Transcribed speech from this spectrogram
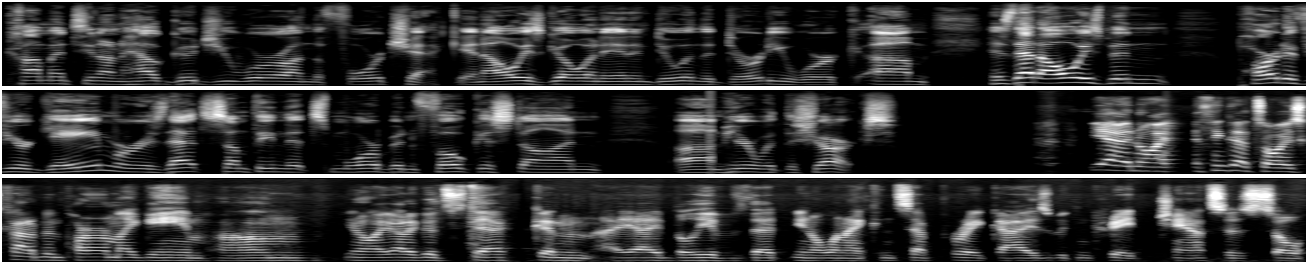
commenting on how good you were on the forecheck and always going in and doing the dirty work. Um, has that always been part of your game, or is that something that's more been focused on um, here with the Sharks? Yeah, no, I think that's always kind of been part of my game. Um, you know, I got a good stick, and I, I, believe that you know when I can separate guys, we can create chances. So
